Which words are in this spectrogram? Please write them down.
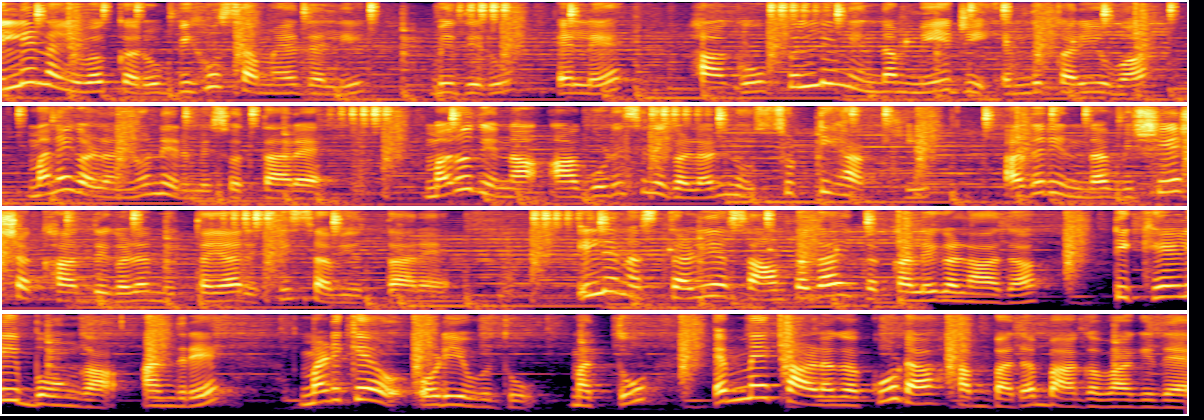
ಇಲ್ಲಿನ ಯುವಕರು ಬಿಹು ಸಮಯದಲ್ಲಿ ಬಿದಿರು, ಎಲೆ ಹಾಗೂ ಹುಲ್ಲಿನಿಂದ ಮೇಜಿ ಎಂದು ಕರೆಯುವ ಮನೆಗಳನ್ನು ನಿರ್ಮಿಸುತ್ತಾರೆ. ಮರುದಿನ ಆ ಗುಡಿಸಲುಗಳನ್ನು ಸುಟ್ಟಿ ಹಾಕಿ ಅದರಿಂದ ವಿಶೇಷ ಖಾದ್ಯಗಳನ್ನು ತಯಾರಿಸಿ ಸವಿಯುತ್ತಾರೆ. ಇಲ್ಲಿನ ಸ್ಥಳೀಯ ಸಾಂಪ್ರದಾಯಿಕ ಕಲೆಗಳಾದ ಟಿಖೇಳಿ ಬೋಂಗ ಅಂದರೆ ಮಡಿಕೆ ಒಡೆಯುವುದು ಮತ್ತು ಎಮ್ಮೆ ಕಾಳಗ ಕೂಡ ಹಬ್ಬದ ಭಾಗವಾಗಿದೆ.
